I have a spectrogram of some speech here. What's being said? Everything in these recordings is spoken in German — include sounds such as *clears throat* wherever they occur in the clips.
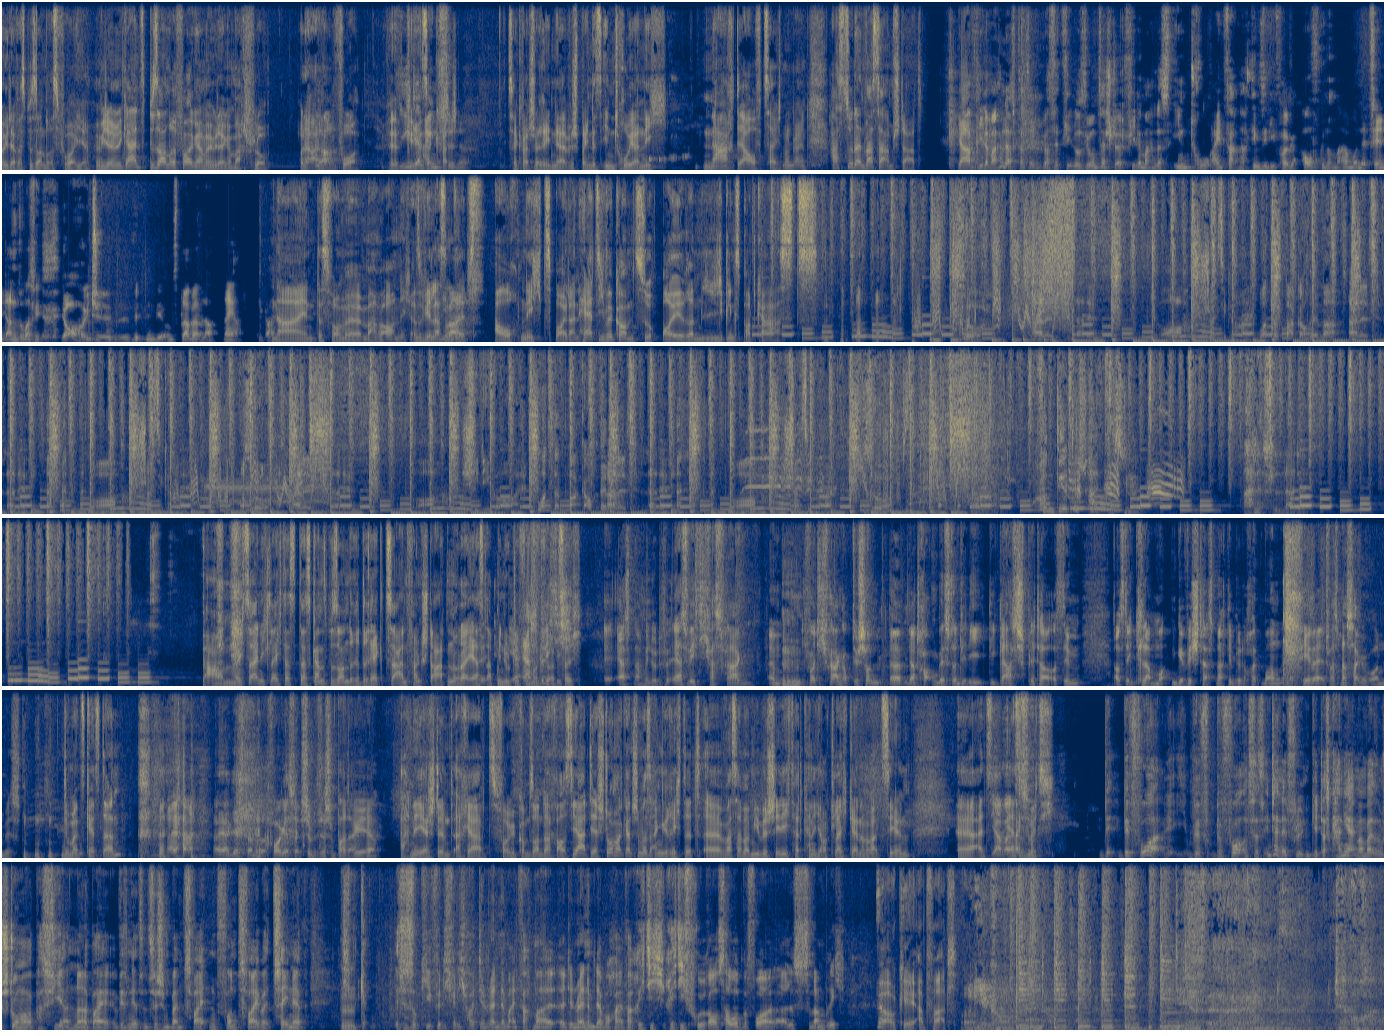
mal wieder was Besonderes vor hier. Wieder eine ganz besondere Folge haben wir wieder gemacht, Flo. Oder ja. vor. Jede ist ja einzelne. Quatsch. Ist ja Quatsch. Wir reden ja, wir sprechen das Intro ja nicht nach der Aufzeichnung ein. Hast du dein Wasser am Start? Ja, viele machen das tatsächlich. Du hast jetzt die Illusion zerstört. Viele machen das Intro einfach, nachdem sie die Folge aufgenommen haben und erzählen dann sowas wie, ja, heute äh, widmen wir uns bla bla bla. Naja, egal. Nein, das wollen wir, machen wir auch nicht. Also wir lassen Niemals. uns selbst auch nicht spoilern. Herzlich willkommen zu eurem Lieblingspodcast. *laughs* so, alles Lade. Oh, scheißegal. What the fuck auch immer. Alles Lade. *laughs* oh, scheißegal. So, alles Lade. Oh, shit egal. What the fuck auch immer. Alles Lade. *laughs* oh, scheißegal. So. Fundiertes Halbwissen. Alles Lade. Bam. Möchtest du eigentlich gleich das, das ganz Besondere direkt zu Anfang starten oder erst ab Minute ja, erst 45? Äh, erst nach Minute, erst will ich dich was fragen. Ähm, mhm. Ich wollte dich fragen, ob du schon äh, wieder trocken bist und dir die, die Glassplitter aus dem, aus den Klamotten gewischt hast, nachdem du doch heute Morgen in der Fähre *laughs* etwas nasser geworden bist. Du meinst gestern? *laughs* ah, ja, ah, gestern oder vorgestern, stimmt, das ist ja schon ein paar Tage her. Ach nee, ja, stimmt. Ach ja, die Folge kommt Sonntag raus. Ja, der Sturm hat ganz schön was angerichtet. Äh, was er bei mir beschädigt hat, kann ich auch gleich gerne mal erzählen. Äh, als ja, aber erstes weißt du, möchte ich Be bevor, be bevor uns das Internet flöten geht, das kann ja immer bei so einem Sturm mal passieren, ne? Bei, wir sind jetzt inzwischen beim zweiten von zwei bei Zaynab. Mhm. Ist es okay für dich, wenn ich heute den Random einfach mal, äh, den Random der Woche einfach richtig, richtig früh raushaue, bevor alles zusammenbricht? Ja, okay, Abfahrt. Und hier kommt der Random der Woche.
